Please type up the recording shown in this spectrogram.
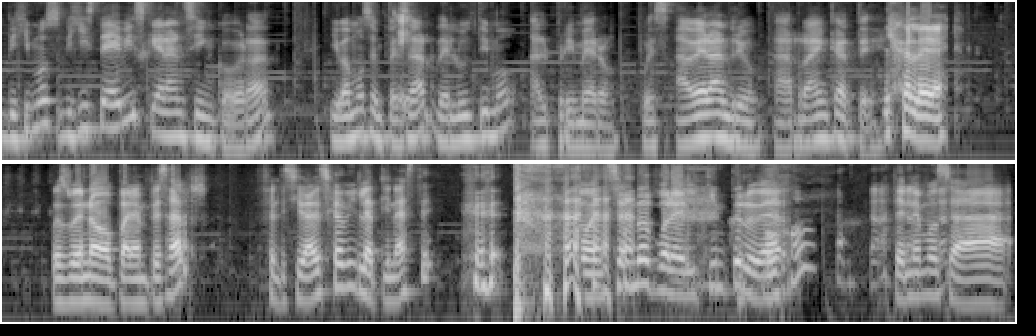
Dijimos, dijiste Evis que eran cinco, ¿verdad? Y vamos a empezar del último al primero. Pues a ver, Andrew, arráncate. Híjole. Pues bueno, para empezar, felicidades, Javi, latinaste. Comenzando por el quinto lugar, Ojo. tenemos a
